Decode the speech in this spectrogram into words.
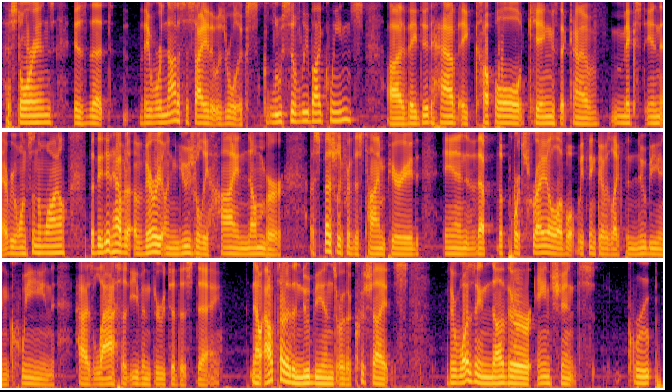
historians is that they were not a society that was ruled exclusively by queens. Uh, they did have a couple kings that kind of mixed in every once in a while, but they did have a, very unusually high number, especially for this time period. And that the portrayal of what we think of as like the Nubian queen has lasted even through to this day. Now, outside of the Nubians or the Kushites, there was another ancient group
